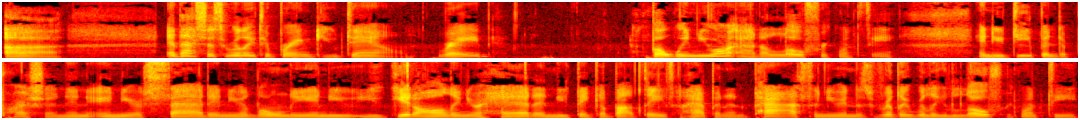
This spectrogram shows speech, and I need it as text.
Uh and that's just really to bring you down, right? But when you are at a low frequency, and you're deep in depression and, and you're sad and you're lonely and you, you get all in your head and you think about things that happened in the past and you're in this really, really low frequency,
